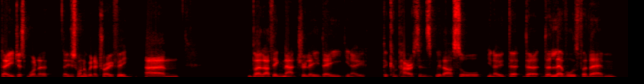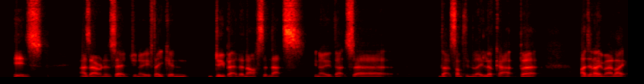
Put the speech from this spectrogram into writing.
they just want to they just want to win a trophy. Um, but I think naturally they, you know, the comparisons with us or, you know, the the the levels for them is, as Aaron has said, you know, if they can do better than us, then that's, you know, that's uh that's something that they look at. But I don't know, man. Like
